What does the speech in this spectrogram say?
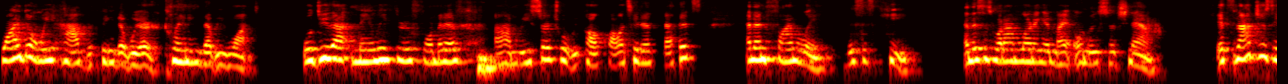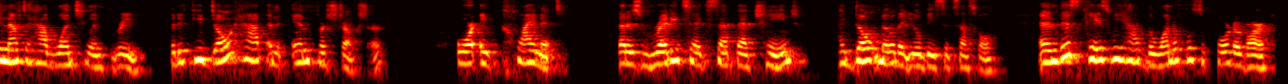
why don't we have the thing that we're claiming that we want? We'll do that mainly through formative um, research, what we call qualitative methods. And then finally, this is key. And this is what I'm learning in my own research now. It's not just enough to have one, two, and three, but if you don't have an infrastructure or a climate that is ready to accept that change, I don't know that you'll be successful. And in this case, we have the wonderful support of our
